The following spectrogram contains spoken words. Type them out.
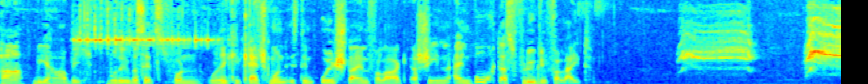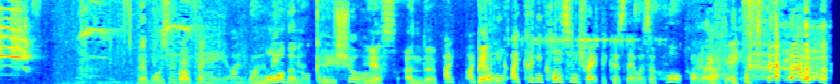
H wie Habicht wurde übersetzt von Ulrike Kretschmer und ist im Ullstein Verlag erschienen. Ein Buch, das Flügel verleiht. That was, that perfect. okay? I'm- I'm More bit- than are okay. you sure? Yes, and the I, I, bell couldn't, I couldn't concentrate because there was a hawk on my fist.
